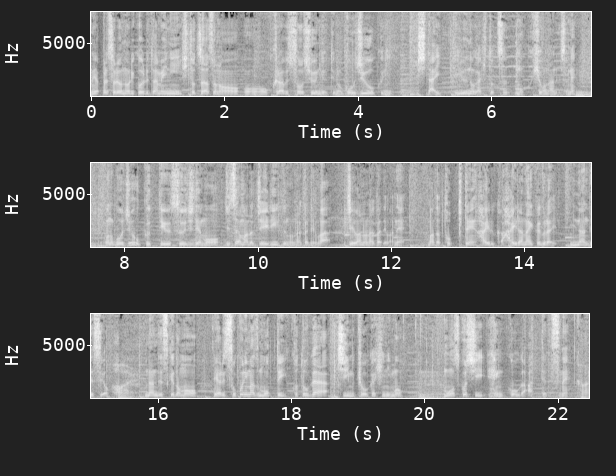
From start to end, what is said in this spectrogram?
やっぱりそれを乗り越えるために一つはそのクラブ総収入っていうのを50億にしたいっていうのが一つ目標なんですよね、この50億っていう数字でも実はまだ J リーグの中では J1 の中ではねまだトップ10入るか入らないかぐらいなんですよ、はい、なんですけどもやはりそこにまず持っていくことがチーム強化費にも、もう少し変更があってですね、はい、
